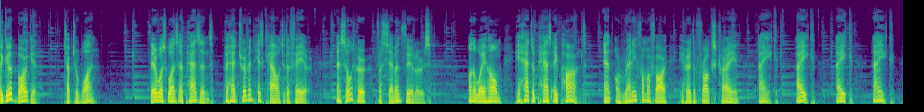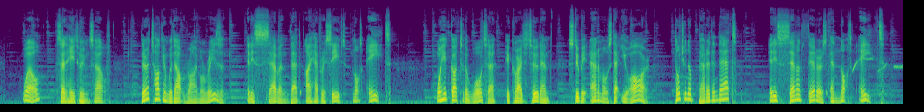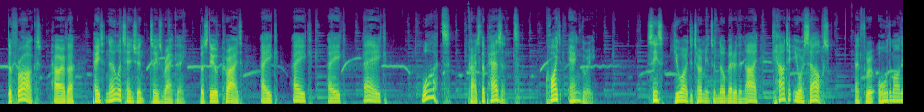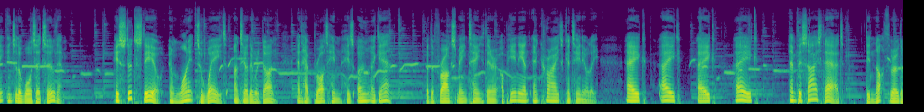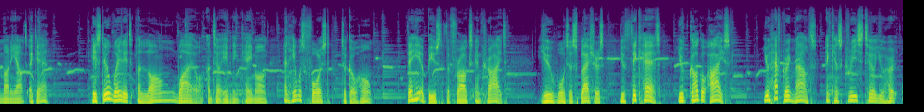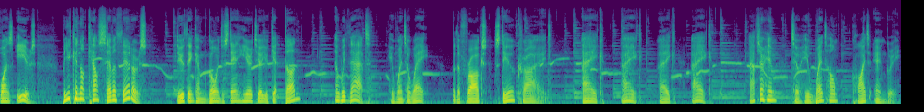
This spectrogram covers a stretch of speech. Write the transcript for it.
The Good Bargain, Chapter 1 There was once a peasant who had driven his cow to the fair and sold her for seven thalers. On the way home, he had to pass a pond, and already from afar he heard the frogs crying, Ache, ache, ache, ache. Well, said he to himself, they are talking without rhyme or reason. It is seven that I have received, not eight. When he got to the water, he cried to them, Stupid animals that you are! Don't you know better than that? It is seven thalers and not eight. The frogs, however, paid no attention to his reckoning, but still cried, Ache, ache, ache, ache. What? cried the peasant, quite angry. Since you are determined to know better than I, count it yourselves, and threw all the money into the water to them. He stood still and wanted to wait until they were done and had brought him his own again. But the frogs maintained their opinion and cried continually, Ache, ache, ache, ache, and besides that, did not throw the money out again. He still waited a long while until evening came on and he was forced to go home. Then he abused the frogs and cried, You water splashers, you thick heads, you goggle eyes. You have great mouths and can screech till you hurt one's ears, but you cannot count seven thalers. Do you think I'm going to stand here till you get done? And with that, he went away. But the frogs still cried, Ache, ache, ache, ache, after him till he went home quite angry.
